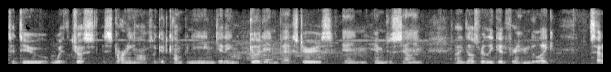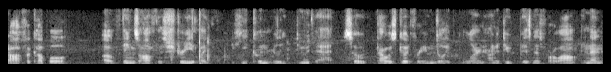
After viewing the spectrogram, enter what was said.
to do with just starting off a good company and getting good investors and him just selling. I think that was really good for him to like set off a couple of things off the street like he couldn't really do that. So that was good for him to like learn how to do business for a while and then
